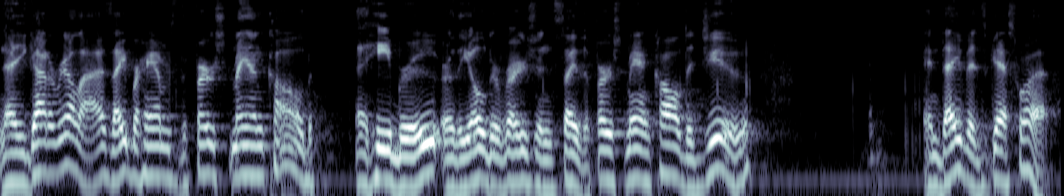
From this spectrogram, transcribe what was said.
now you got to realize Abraham's the first man called a Hebrew, or the older versions say the first man called a Jew. And David's, guess what?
